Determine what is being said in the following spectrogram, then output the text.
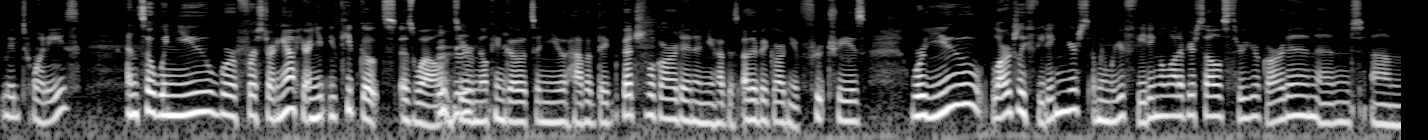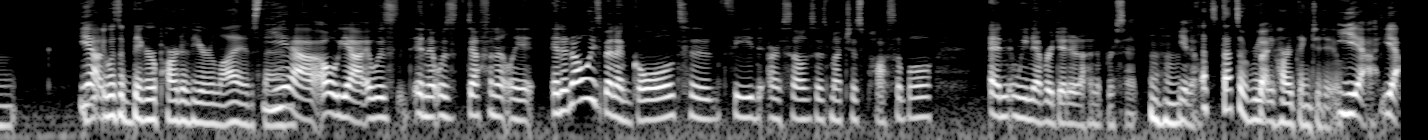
mid 20s. And so when you were first starting out here, and you, you keep goats as well, Mm-hmm. so you're milking goats and you have a big vegetable garden and you have this other big garden, you have fruit trees. Were you largely feeding your, I mean, were you feeding a lot of yourselves through your garden and um, Yeah. it was a bigger part of your lives then? Yeah. Oh, yeah. It was, and it was definitely. It had always been a goal to feed ourselves as much as possible, and we never did it 100. percent You know. That's, that's a really But- hard thing to do. Yeah, yeah.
